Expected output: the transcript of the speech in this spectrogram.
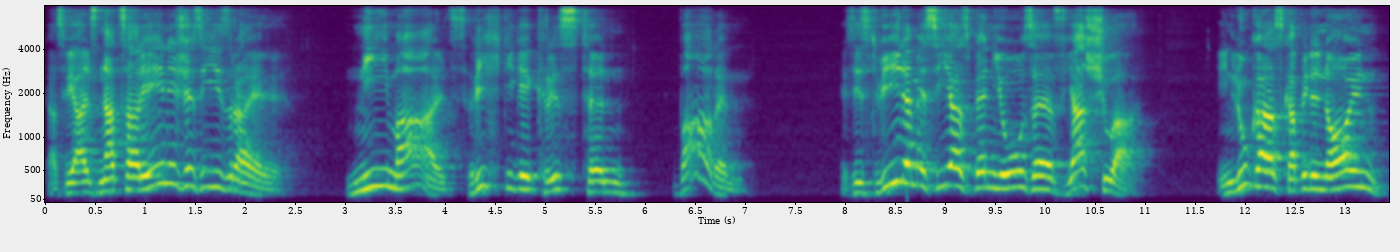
dass wir als nazarenisches Israel niemals richtige Christen waren. Es ist wie der Messias ben Josef, Joshua, in Lukas Kapitel 9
